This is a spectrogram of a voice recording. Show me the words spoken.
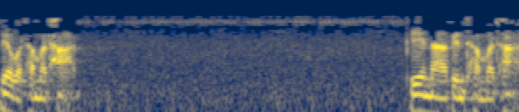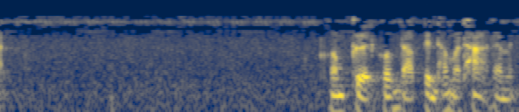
เรียกว่าธรรมธาตุพิจารณาเป็นธรรมธาตุความเกิดความดับเป็นธรรมธาตุนั่นเอง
